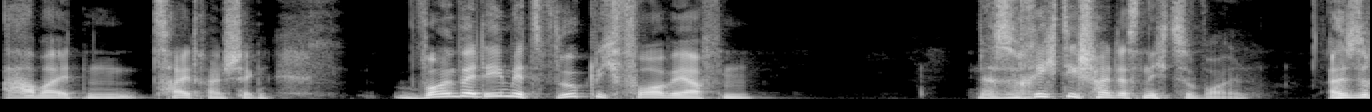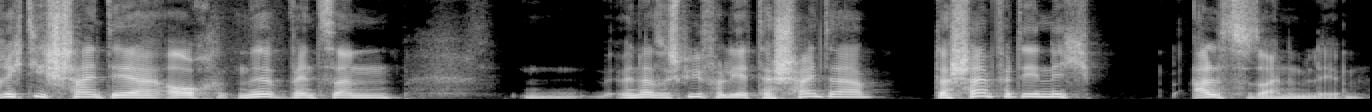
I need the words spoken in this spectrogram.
arbeiten, Zeit reinstecken. Wollen wir dem jetzt wirklich vorwerfen? Also richtig scheint das nicht zu wollen. Also richtig scheint der auch, ne, wenn es dann, wenn er so ein Spiel verliert, da scheint er, das scheint für den nicht alles zu sein im Leben.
